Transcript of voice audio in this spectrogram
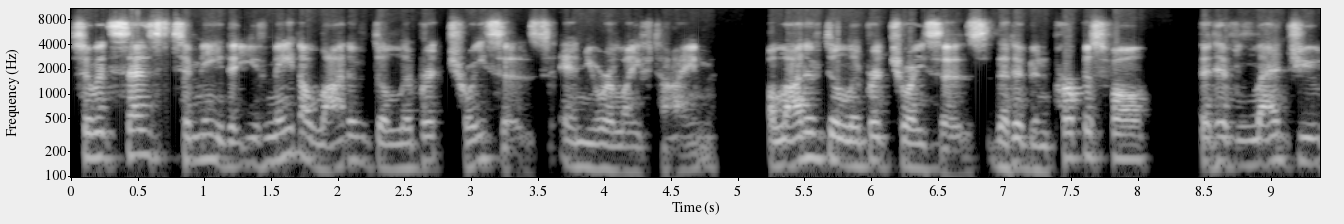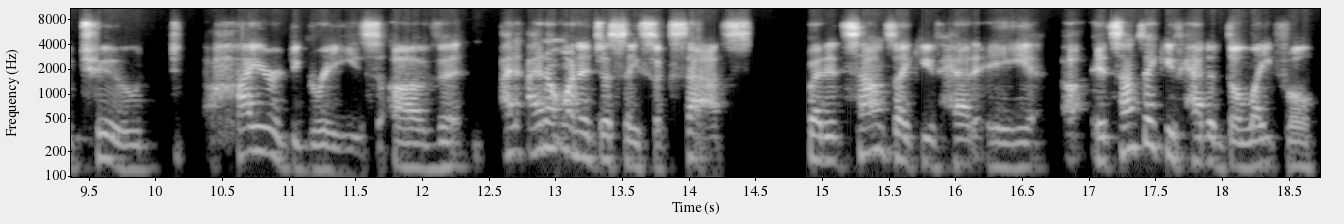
so it says to me that you've made a lot of deliberate choices in your lifetime a lot of deliberate choices that have been purposeful that have led you to higher degrees of I, I don't want to just say success but it sounds like you've had a uh, it sounds like you've had a delightful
